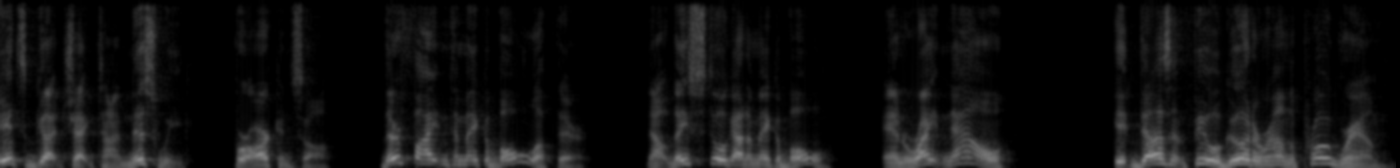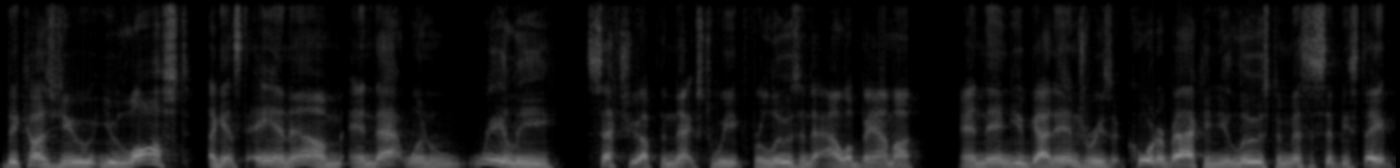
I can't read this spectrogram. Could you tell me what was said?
It's gut check time this week for Arkansas. They're fighting to make a bowl up there. Now, they still got to make a bowl. And right now, it doesn't feel good around the program because you, you lost against A&M and that one really sets you up the next week for losing to Alabama and then you've got injuries at quarterback and you lose to Mississippi State.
